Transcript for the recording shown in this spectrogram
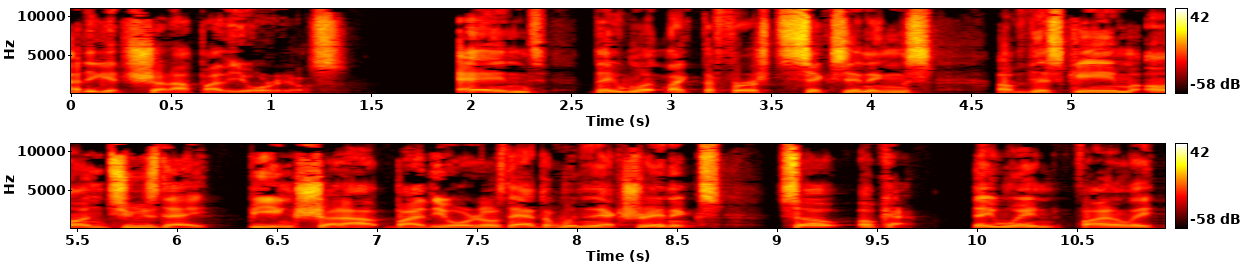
How do you get shut out by the Orioles? And they went like the first six innings of this game on Tuesday being shut out by the Orioles. They had to win in extra innings. So, okay, they win finally.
